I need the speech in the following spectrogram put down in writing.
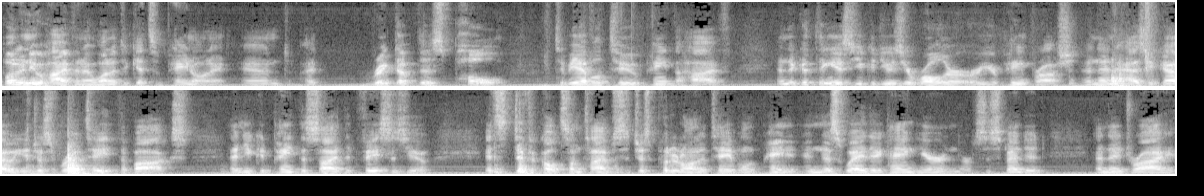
bought a new hive and I wanted to get some paint on it. And I rigged up this pole to be able to paint the hive. And the good thing is you could use your roller or your paintbrush and then as you go you just rotate the box and you can paint the side that faces you. It's difficult sometimes to just put it on a table and paint it. In this way they hang here and they're suspended and they dry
